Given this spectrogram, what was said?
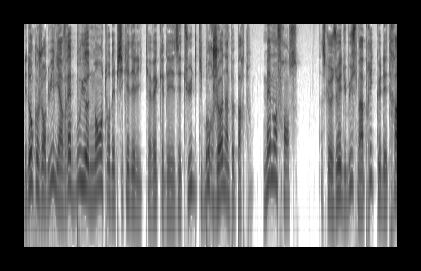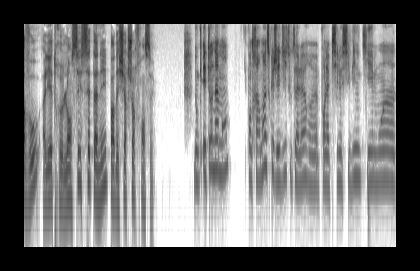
Et donc aujourd'hui, il y a un vrai bouillonnement autour des psychédéliques, avec des études qui bourgeonnent un peu partout, même en France. Parce que Zoé Dubus m'a appris que des travaux allaient être lancés cette année par des chercheurs français. Donc étonnamment, contrairement à ce que j'ai dit tout à l'heure euh, pour la psilocybine qui, est moins,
